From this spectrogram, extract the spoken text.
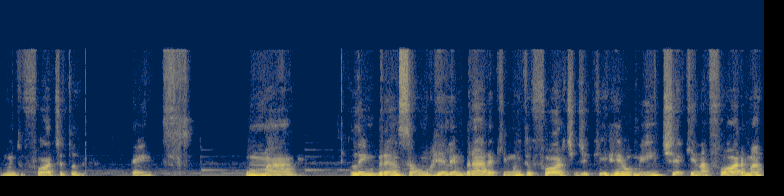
muito forte, eu tô, tem uma lembrança, um relembrar aqui muito forte de que realmente aqui na forma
